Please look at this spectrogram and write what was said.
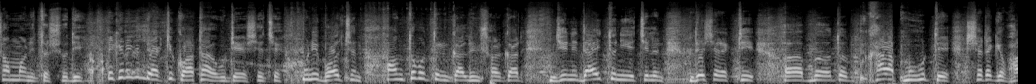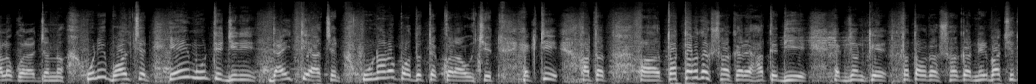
সম্মানিত সুদী। এখানে কিন্তু একটি কথা উঠে এসেছে। উনি বলছেন, অন্তর্বর্তীকালীন সরকার যিনি দায়িত্ব নিয়েছিলেন দেশের একটি খারাপ মুহূর্তে সেটাকে ভালো করার জন্য, উনি বলছেন, এই মুহূর্তে যিনি দায়িত্বে আছেন ওনারও পদত্যাগ করা উচিত। একটি অর্থাৎ তত্ত্বাবধায়ক সরকারের হাতে দিয়ে একজনকে তত্ত্বাবধায়ক সরকার নির্বাচিত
